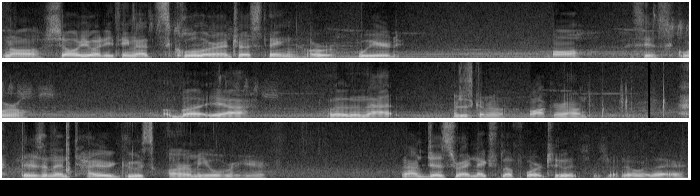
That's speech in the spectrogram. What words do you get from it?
and I'll show you anything that's cool or interesting or weird. Oh, I see a squirrel. But yeah, other than that, I'm just gonna walk around. There's an entire goose army over here. And I'm just right next to the fort too. It's just right over there.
